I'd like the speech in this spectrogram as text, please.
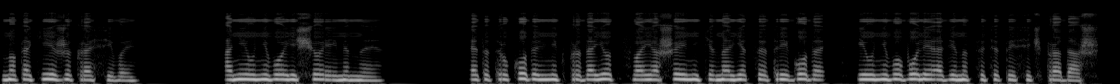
но такие же красивые. Они у него еще именные. Этот рукодельник продает свои ошейники на ЕЦ 3 года, и у него более 11 тысяч продаж.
